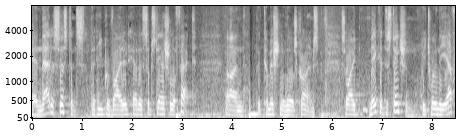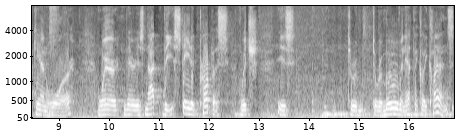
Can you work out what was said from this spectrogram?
and that assistance that he provided had a substantial effect on the commission of those crimes. So I make a distinction between the Afghan war, where there is not the stated purpose, which is to rem- to remove and ethnically cleanse.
